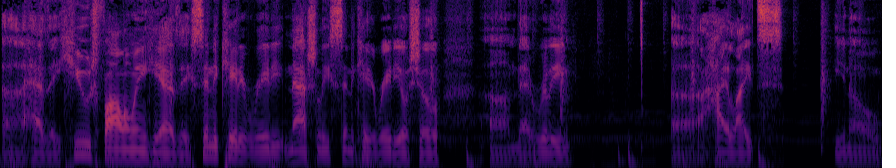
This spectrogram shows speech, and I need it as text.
uh, has a huge following. He has a syndicated radio, nationally syndicated radio show um, that really uh, highlights, you know,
